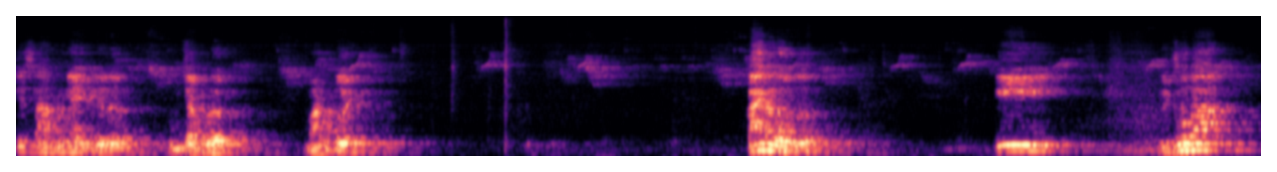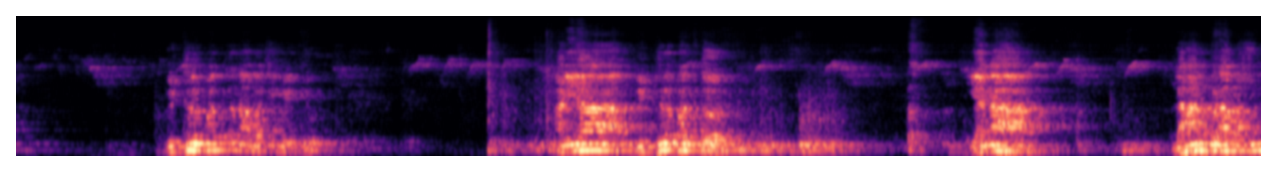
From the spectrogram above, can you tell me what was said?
तेच लहानपणी ऐकलेलं तुमच्या पुढं मांडतोय. काय झालं होतं? की विठोबा विठ्ठलपंत नावाची व्यक्ती होती. आणि या विठ्ठलपंत यांना लहानपणापासून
